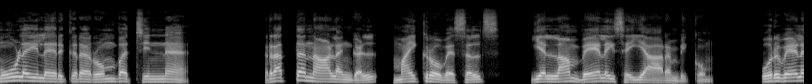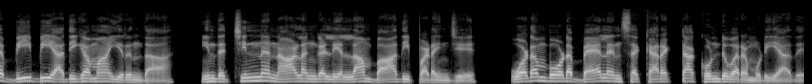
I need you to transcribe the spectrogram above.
மூளையில இருக்கிற ரொம்ப சின்ன இரத்த நாளங்கள் மைக்ரோவெசல்ஸ் எல்லாம் வேலை செய்ய ஆரம்பிக்கும். ஒருவேளை பிபி அதிகமா இருந்தா இந்த சின்ன நாளங்கள் எல்லாம் பாதிப்படைஞ்சு உடம்போட பேலன்ஸை கரெக்டா கொண்டு வர முடியாது.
